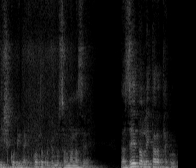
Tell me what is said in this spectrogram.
বিশ কোটি নাকি কত কোটি মুসলমান আছে, তা যে দলেই তারা থাকুক,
